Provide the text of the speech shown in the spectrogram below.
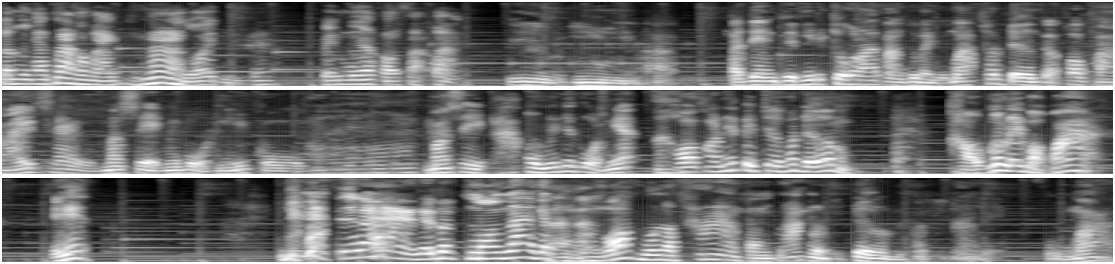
จำนวนการสร้างประมาณห้าร้อยเป็นเนื้อของสาบานอืมอืม ประเด็นคือที่พี่โจ้เล่าให้ฟังคือหมายถึงว่าเขาเดิมกับพ่อฟ้ายใช่มาเสกในโบสถ์นี้โก มาเสกพระองค์นี้ในโบสถ์เนี้ยพอคราวนี้ไปเจอพ่อเดิม เขาก็เลยบอกว่า เอ๊ะใช่ไหมเดี๋ยวมองหน้ากันเพราะมูลค่าของพระเหล่านี้เดิมสูงมาก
